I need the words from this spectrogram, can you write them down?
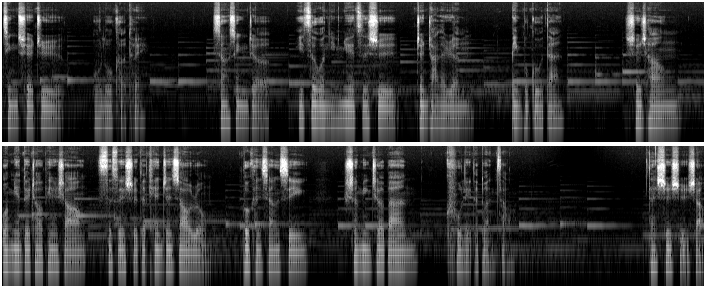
精确至无路可退。相信着以自我凌虐姿势挣扎的人并不孤单。时常，我面对照片上四岁时的天真笑容。不肯相信，生命这般酷烈的锻造，但事实上，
